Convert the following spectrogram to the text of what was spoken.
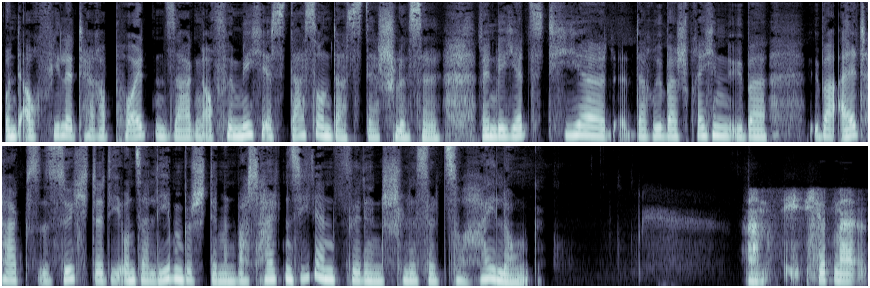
und auch viele Therapeuten sagen, auch für mich ist das und das der Schlüssel. Wenn wir jetzt hier darüber sprechen, über, über Alltagssüchte, die unser Leben bestimmen, was halten Sie denn für den Schlüssel zur Heilung? Ähm, ich würde mal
